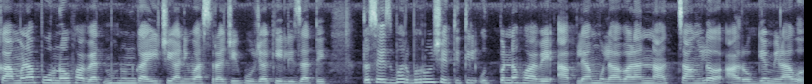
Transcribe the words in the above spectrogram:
कामना पूर्ण व्हाव्यात म्हणून गायीची आणि वासराची पूजा केली जाते. तसेच भरभरून शेतीतील उत्पन्न व्हावे आपल्या मुलाबाळांना चांगलं आरोग्य मिळावं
